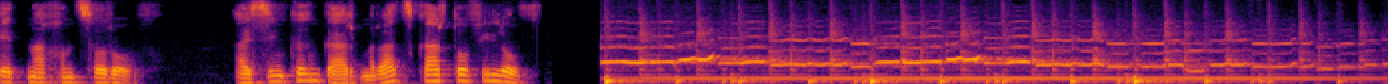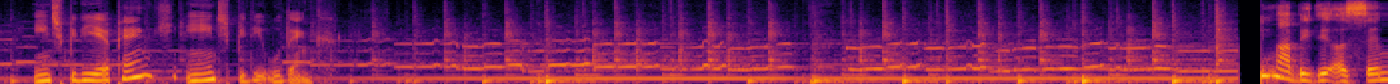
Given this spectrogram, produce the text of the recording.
կետնախնցորով այսինքն գարմրած կարտոֆիլով Ինչ պիտի եփենք, ինչ պիտի ուտենք։ Հիմա պիտի ասեմ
